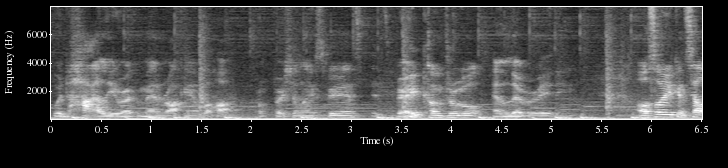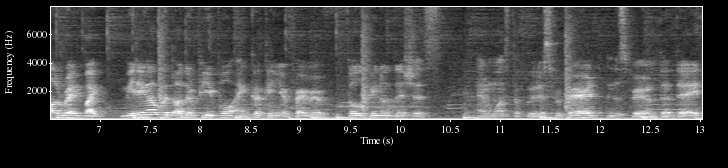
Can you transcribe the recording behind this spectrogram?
would highly recommend rocking a baha. From personal experience, it's very comfortable and liberating. Also, you can celebrate by meeting up with other people and cooking your favorite Filipino dishes. And once the food is prepared, in the spirit of the day,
